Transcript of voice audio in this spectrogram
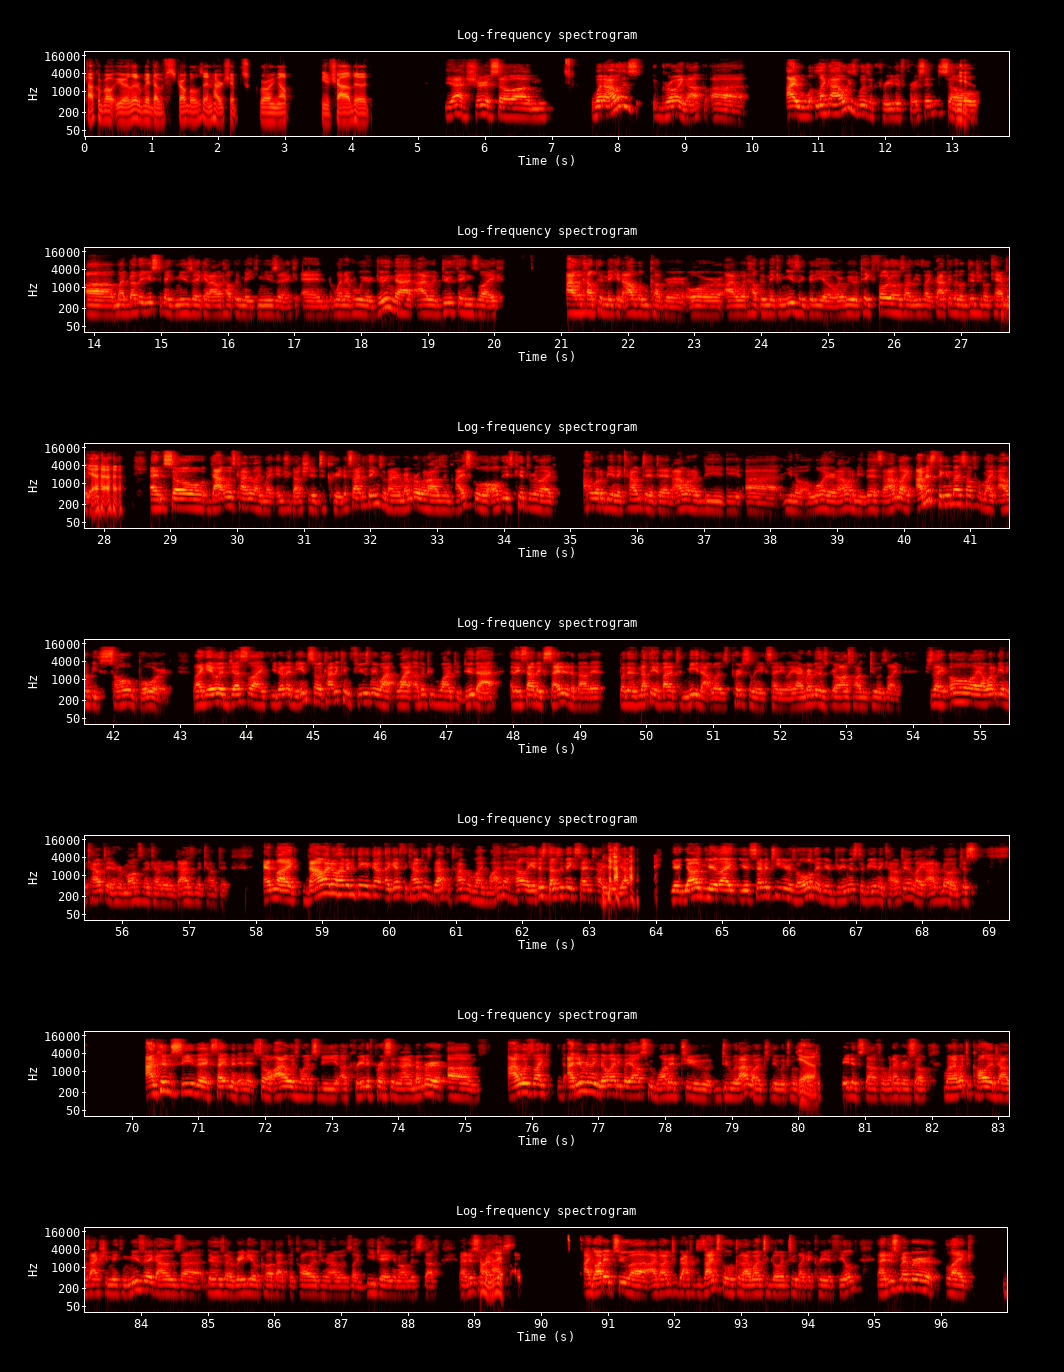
talk about your little bit of struggles and hardships growing up in your childhood. yeah, sure. So um when I was growing up, uh I like I always was a creative person. Yeah. So uh my brother used to make music and I would help him make music and whenever we were doing that, I would do things like I would help him make an album cover or I would help him make a music video or we would take photos on these like crappy little digital cameras Yeah. and so that was kind of like my introduction into creative side of things and I remember when I was in high school all these kids were like I want to be an accountant and I want to be uh you know a lawyer and I want to be this and I'm like I'm just thinking to myself I'm like I would be so bored like it would just like you know what I mean so it kind of confused me why why other people wanted to do that and they sound excited about it but there's nothing about it to me that was personally exciting. Like I remember this girl I was talking to was like, she's like, oh, like I want to be an accountant. Her mom's an accountant, her dad's an accountant. And like now I don't have anything against accountants, but at the time I'm like, why the hell? Like it just doesn't make sense how you're young. You're young, you're like you're 17 years old and your dream is to be an accountant. Like I don't know, it just I couldn't see the excitement in it. So I always wanted to be a creative person. And I remember um, I was like, I didn't really know anybody else who wanted to do what I wanted to do, which was Yeah. just creative stuff and whatever. So when I went to college, I was actually making music. I was uh, there was a radio club at the college, and I was like DJing and all this stuff. And I just Oh, remember nice. I got into uh, I got into graphic design school because I wanted to go into like a creative field. And I just remember like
